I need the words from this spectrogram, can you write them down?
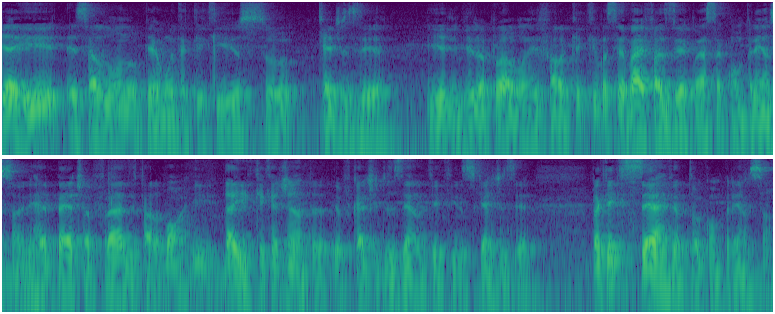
E aí esse aluno pergunta o que, que isso quer dizer. E ele vira para o aluno e fala: O que, que você vai fazer com essa compreensão? Ele repete a frase e fala: Bom, e daí? O que, que adianta eu ficar te dizendo o que, que isso quer dizer? Para que, que serve a tua compreensão?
